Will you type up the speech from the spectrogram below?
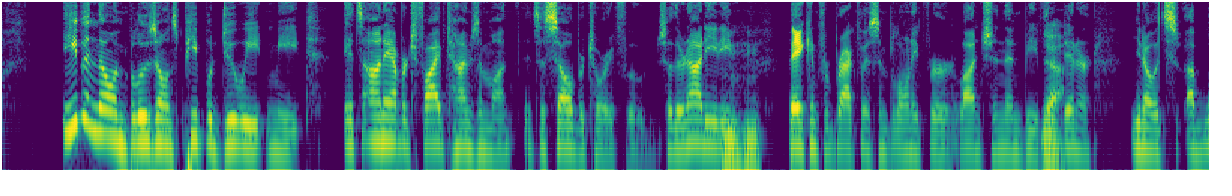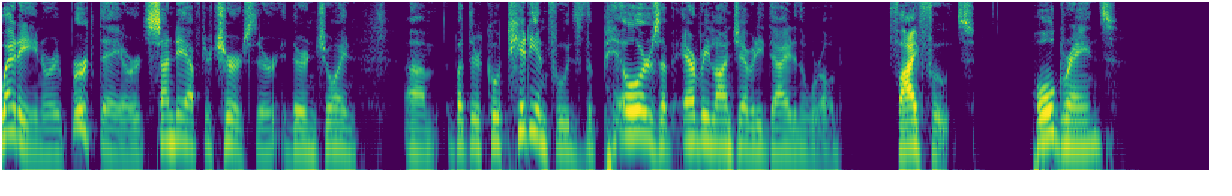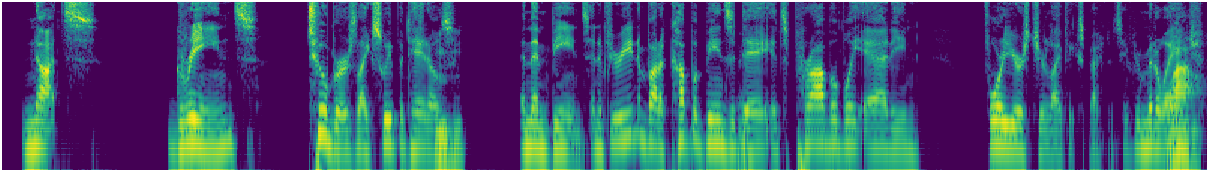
even though in blue zones people do eat meat, it's on average five times a month. It's a celebratory food. So they're not eating Mhm. bacon for breakfast and bologna for lunch and then beef Yeah. for dinner. You know, it's a wedding or a birthday or it's Sunday after church. They're they're enjoying, um, but they're quotidian foods, the pillars of every longevity diet in the world. Five foods: whole grains, nuts, greens, tubers like sweet potatoes, Mhm. And then beans. And if you're eating about a cup of beans a day, it's probably adding four years to your life expectancy. If you're middle age. Wow.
